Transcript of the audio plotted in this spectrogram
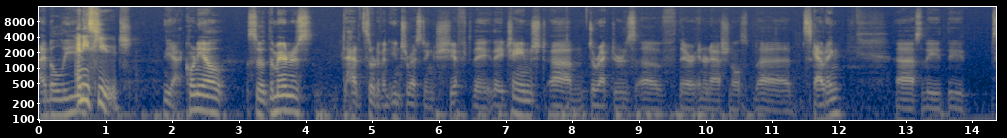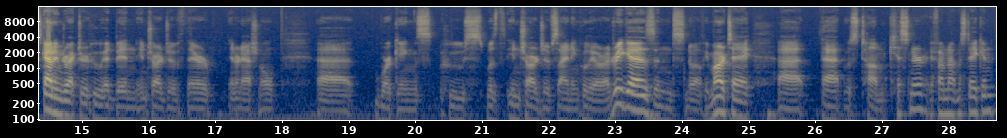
I believe. And he's huge. Yeah, Corniel. So the Mariners had sort of an interesting shift. They they changed um, directors of their international uh, scouting. Uh, so the the scouting director who had been in charge of their international uh, workings, who was in charge of signing Julio Rodriguez and Noelvi Marte. Uh, that was Tom Kissner, if I'm not mistaken.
